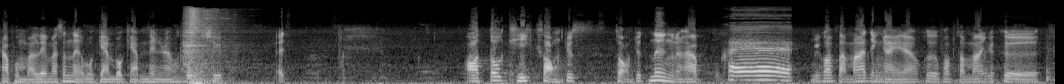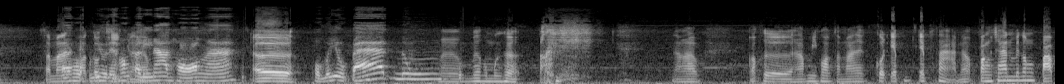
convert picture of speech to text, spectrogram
ครับ ผมมาเลยมาเสนอโปรแกรมโปรแกรมหนึ่งนะครับคือชื่อออโต้คลิกสองจุด สองจุดหนึ่งนะครับโอเค มีความสามารถยังไงนะคือความสามารถก็คือ สามารถแต่อผมอโต้อยู่คในลิกห้องนะกาลิครับน่าท้องนะ เออ ผมมาอยู่แป๊บนุ่งเออเรื่องของมึงเหอะ นะครับ ก็คือครับมีความสามารถกด F F3 นะฟังก์ชันไม่ต้องปรับ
